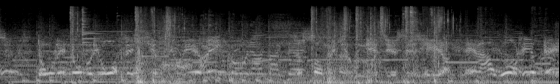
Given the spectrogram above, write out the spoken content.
Boys, don't let nobody off this ship, you hear me? like The son between his is here, and I want him dead!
